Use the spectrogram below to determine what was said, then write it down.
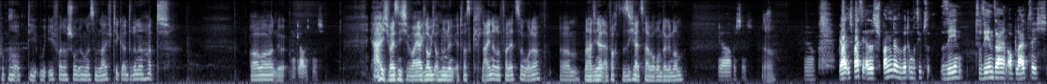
Guck mal, ob die UEFA da schon irgendwas im Live-Ticker drin hat. Aber nö. Glaube ich nicht. Ja, ich weiß nicht, war ja, glaube ich, auch nur eine etwas kleinere Verletzung, oder? Ähm, man hat ihn halt einfach sicherheitshalber runtergenommen. Ja, richtig. Ja. Ja, ja ich weiß nicht, also das Spannende wird im Prinzip zu sehen, zu sehen sein, ob Leipzig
